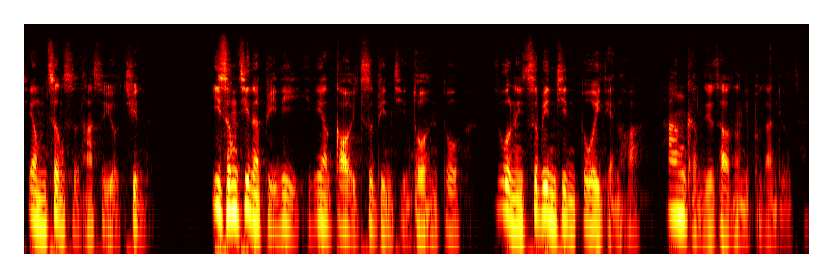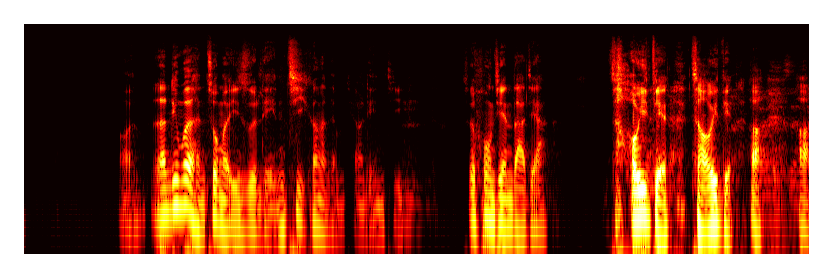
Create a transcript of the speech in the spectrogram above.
现在我们证实它是有菌的，益生菌的比例一定要高于致病菌多很多。如果你致病菌多一点的话，它很可能就造成你不断流产。啊，那另外很重要的因素是年纪，刚才咱们讲年纪，所以奉劝大家早一点，早一点啊啊，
